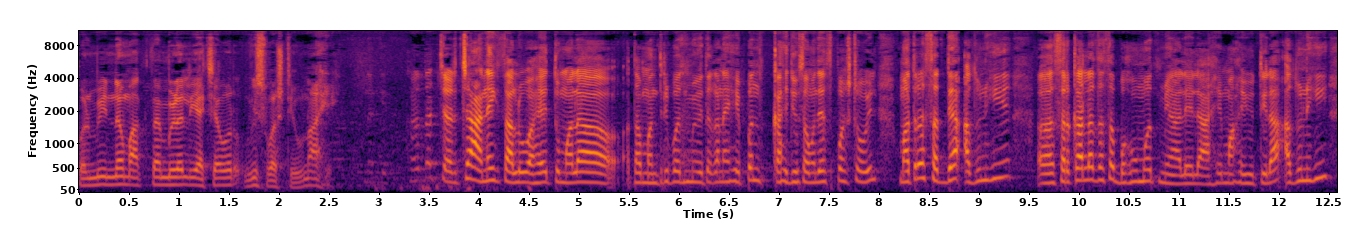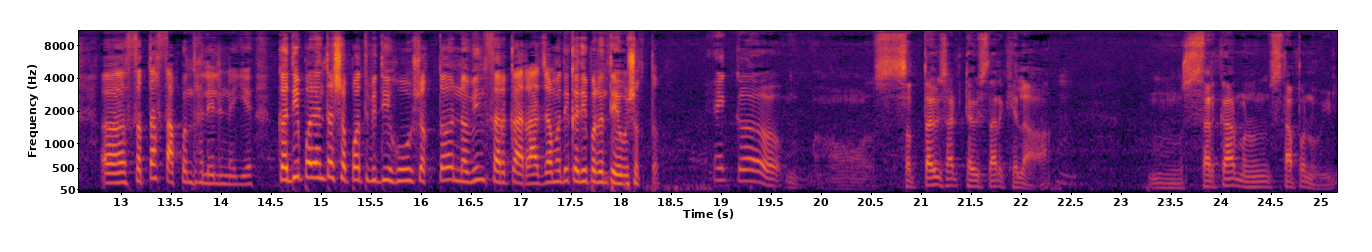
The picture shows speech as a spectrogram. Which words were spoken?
पण मी न मागता मिळेल याच्यावर विश्वास ठेवून आहे. खरं तर चर्चा अनेक चालू आहे तुम्हाला आता मंत्रीपद मिळतं का नाही हे पण काही दिवसामध्ये स्पष्ट होईल. मात्र सध्या अजूनही अ, सरकारला जसं बहुमत मिळालेलं आहे महायुतीला अजूनही अ, सत्ता स्थापन झालेली नाही आहे कधीपर्यंत शपथविधी होऊ शकतं? नवीन सरकार राज्यामध्ये कधीपर्यंत येऊ शकतं? एक सत्तावीस अठ्ठावीस तारखेला अं, सरकार म्हणून स्थापन होईल.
